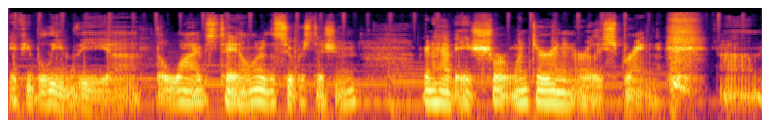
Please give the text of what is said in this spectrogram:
if you believe the uh, the wives' tale or the superstition, we're gonna have a short winter and an early spring. Um,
